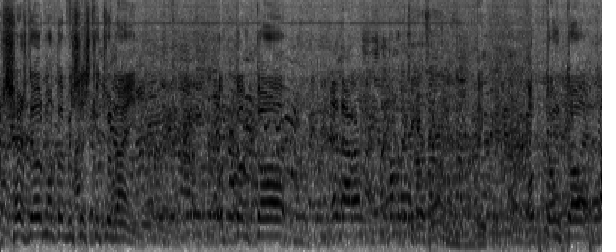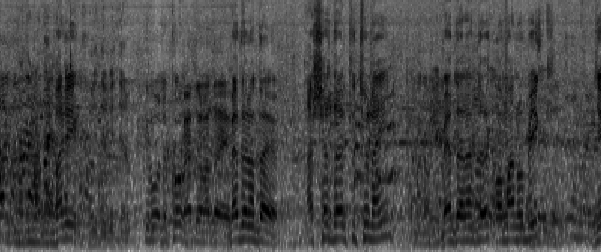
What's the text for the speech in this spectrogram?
আশ্বাস দেওয়ার মতো বিশেষ কিছু নাই। অত্যন্ত অত্যন্ত মানে কি বলে বেদনাদায়ক। আশ্বাস দেওয়ার কিছু নাই। বেদনাদায়ক অমানবিক। যে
